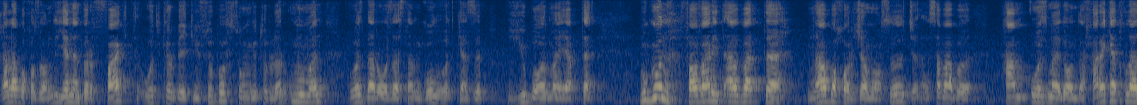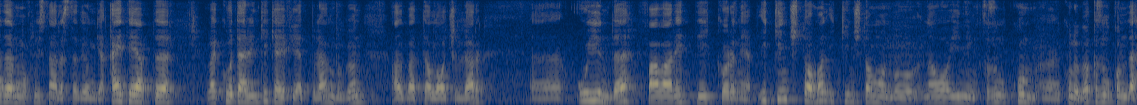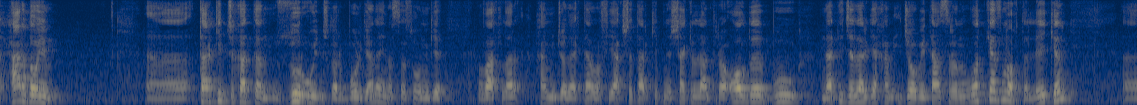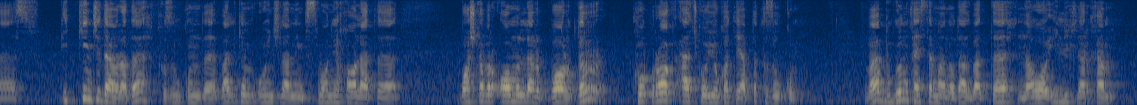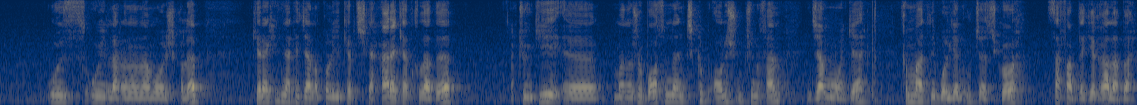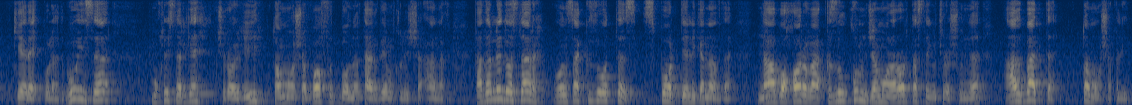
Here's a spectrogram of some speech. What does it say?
g'alaba qozondi. Yana bir fakt o'tkirbek yusupov so'nggi turlar umuman o'z darvozasidan gol o'tkazib yubormayapti. Bugun favorit albatta navbahor jamoasi sababi ham o'z maydonida harakat qiladi. Muxlislari stadionga qaytyapti va ko'tarinki kayfiyat bilan bugun albatta lochinlar o'yinda favoritdek ko'rinyapti. Ikkinchi tomon ikkinchi tomon bu navoiyning qizilqum e, klubi. Qizilqumda har doim e, tarkib jihatdan zo'r o'yinchilar bo'lgan ayniqsa so'nggi vaqtlar hamidjon aktamov yaxshi tarkibni shakllantira oldi. Bu natijalarga ham ijobiy ta'sirini o'tkazmoqda. Lekin e, ikkinchi davrada qizilqumda balkim o'yinchilarning jismoniy holati boshqa bir omillar bordir. Ko'proq ochko yo'qotyapti qizilqum va bugun qaysidir ma'noda albatta navoiyliklar ham o'z o'yinlarini namoyish qilib kerakli natijani qo'lga kiritishga harakat qiladi. Chunki e, mana shu bosimdan chiqib olish uchun ham jamoaga qimmatli bo'lgan uch ochko safardagi g'alaba kerak bo'ladi. Bu esa muxlislarga chiroyli tomoshabob futbolni taqdim qilishi aniq. Qadrli do'stlar o'n sakkiz o'ttiz sport telekanalida navbahor va qizilqum jamoalari o'rtasidagi uchrashuvni albatta tomosha qiling.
